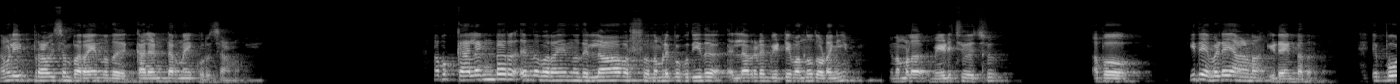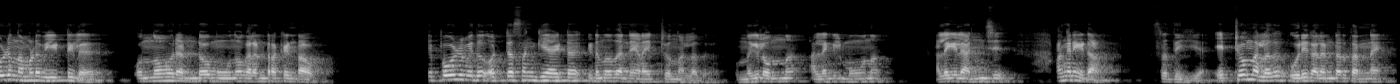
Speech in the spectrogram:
നമ്മൾ ഈ പ്രാവശ്യം പറയുന്നത് കലണ്ടറിനെ കുറിച്ചാണ് അപ്പോൾ കലണ്ടർ എന്ന് പറയുന്നത് എല്ലാ വർഷവും നമ്മളിപ്പോൾ പുതിയത് എല്ലാവരുടെയും വീട്ടിൽ വന്നു തുടങ്ങി. നമ്മൾ മേടിച്ചു വെച്ചു. അപ്പോൾ ഇത് എവിടെയാണ് ഇടേണ്ടത്? എപ്പോഴും നമ്മുടെ വീട്ടിൽ ഒന്നോ രണ്ടോ മൂന്നോ കലണ്ടറൊക്കെ ഉണ്ടാവും. എപ്പോഴും ഇത് ഒറ്റ സംഖ്യയായിട്ട് ഇടുന്നത് തന്നെയാണ് ഏറ്റവും നല്ലത്. ഒന്നുകിൽ ഒന്ന് അല്ലെങ്കിൽ മൂന്ന് അല്ലെങ്കിൽ അഞ്ച് അങ്ങനെ ഇടാം ശ്രദ്ധിക്കുക. ഏറ്റവും നല്ലത് ഒരു കലണ്ടർ തന്നെ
